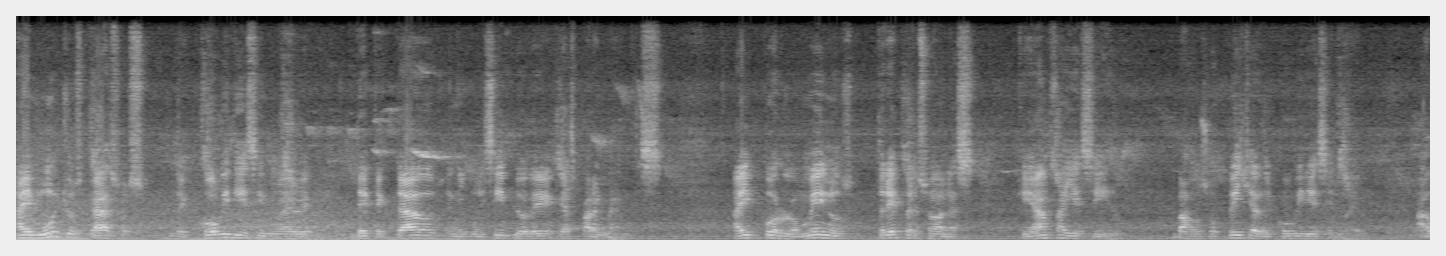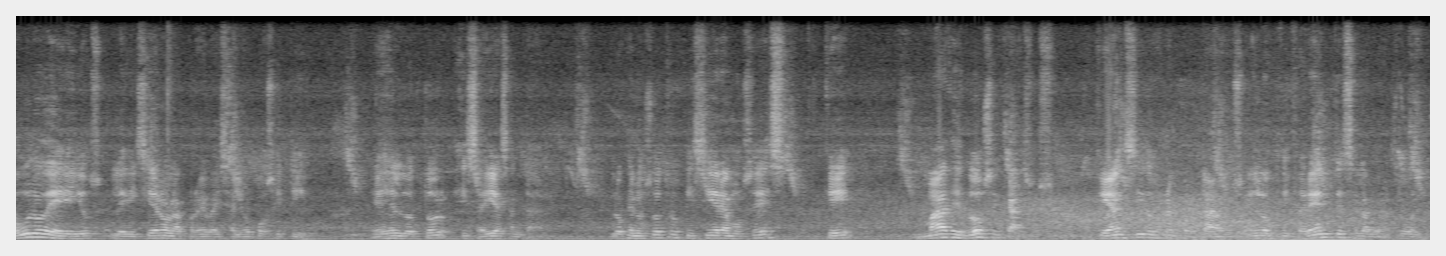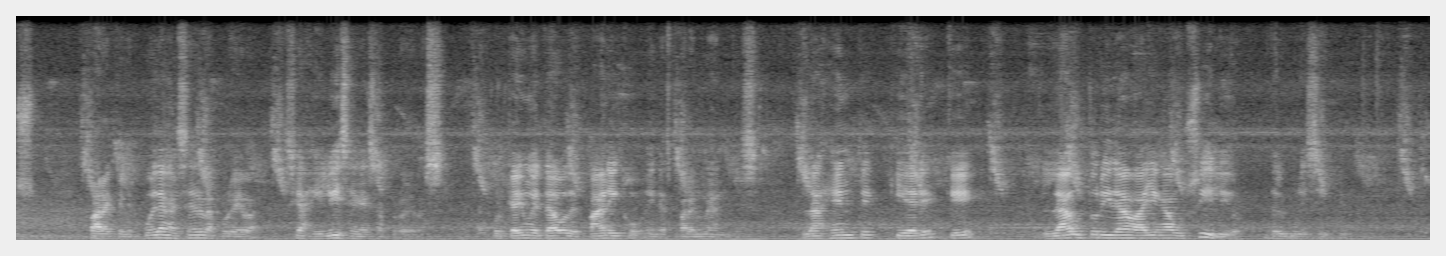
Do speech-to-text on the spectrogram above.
Hay muchos casos de COVID-19 detectados en el municipio de Gaspar. Hay por lo menos tres personas que han fallecido bajo sospecha del COVID-19. A uno de ellos le hicieron la prueba y salió positivo. Es el doctor Isaías Santana. Lo que nosotros quisiéramos es que más de 12 casos que han sido reportados en los diferentes laboratorios para que le puedan hacer la prueba, se agilicen esas pruebas. Porque hay un estado de pánico en Gaspar Hernández. La gente quiere que la autoridad vaya en auxilio del municipio.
